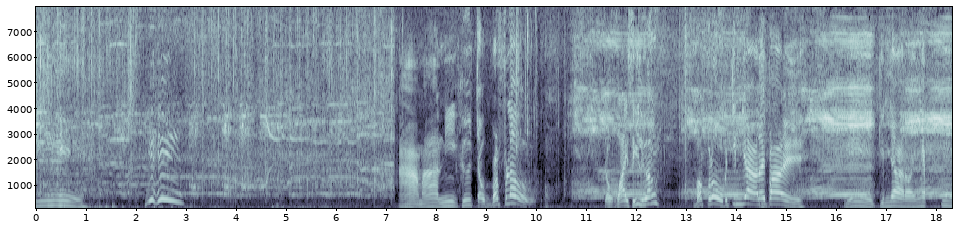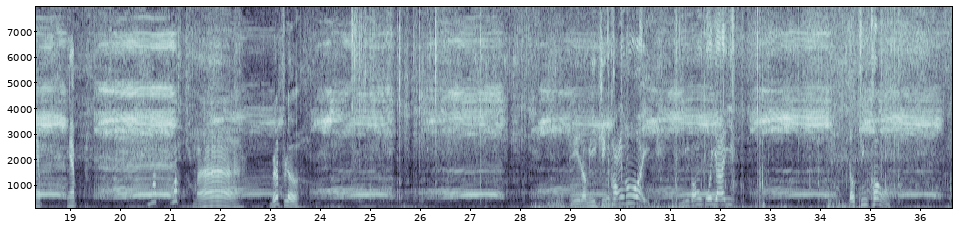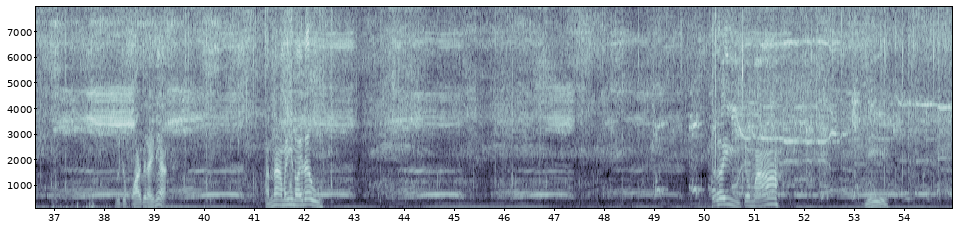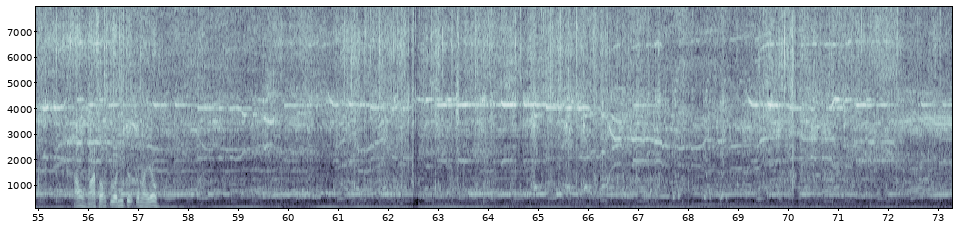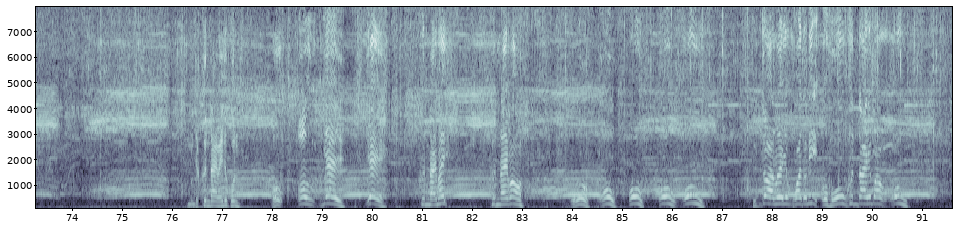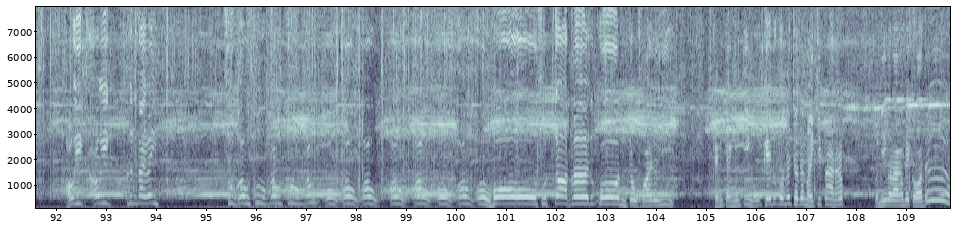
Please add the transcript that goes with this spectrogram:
ยี่ฮีอ่ามานี่คือเจ้าบัฟฟาโลเจ้าควายสีเหลืองบัฟฟาโลไปกินหญ้าเลยไป นี่กินหญ้าหน่อยแงบแงบแงบวับวับมาบัฟฟาโล นี่เรามีคิงคองด้วยคิงคองตัวใหญ่ เจ้าคิงคองเฮ้ยเจ้าควายไปไหนเนี่ย หันหน้ามานี่หน่อยเร็วเฮ้ย เจ้าหมา นี่ เอาหมาสองตัวนี้เจอตัวหน่อยเร็ว มันจะขึ้นได้ไหมทุกคน โอ้โอ้เย่เย่ขึ้นได้ไหมขึ้นได้เปล่าโอ้โอ้โอ้โอ้โอ้สุดยอดเลยเจ้าควายตัวนี้ โอ้โห ขึ้นได้หรือเปล่าโอ้เอาอีกเอาอีกขึ้นได้ไหมสู้เขาสู้เขาสู้เขาโอ้โอ้โอ้โอ้โอ้โอ้โอ้โอ้โหสุดยอดเลยทุกคน เจ้าควายตัวนี้ แข็งแกร่งจริงๆ โอเค ทุกคนไว้เจอกันใหม่คลิปหน้านะครับ วันนี้ก็ลากันไปก่อนเด้อ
